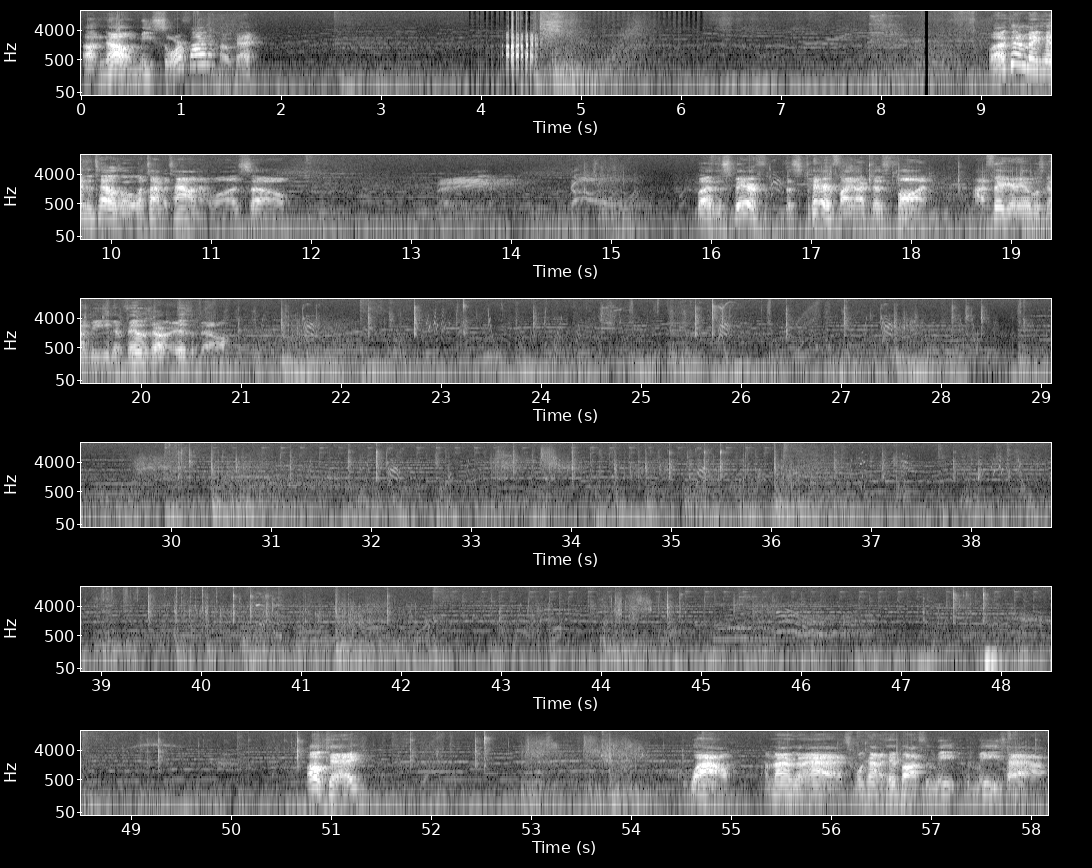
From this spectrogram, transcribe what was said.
Uh, no, Mii sword fighter? Okay. Alright. Well, I couldn't make heads and tails of what type of town that was, so... But the spirit, the spirit fight I just fought, I figured it was gonna be either Villager or Isabelle. Okay. Wow. I'm not even gonna ask what kind of hitbox the me the Mii's have.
